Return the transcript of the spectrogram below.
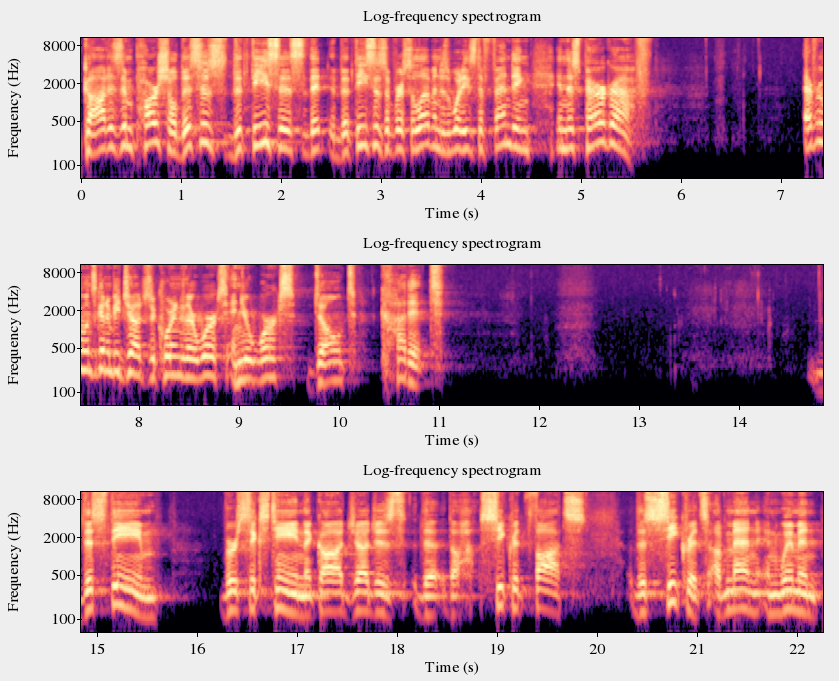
God is impartial. This is the thesis that the thesis of verse 11 is what he's defending in this paragraph. Everyone's going to be judged according to their works, and your works don't cut it. This theme, verse 16, that God judges the, the secret thoughts, the secrets of men and women,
